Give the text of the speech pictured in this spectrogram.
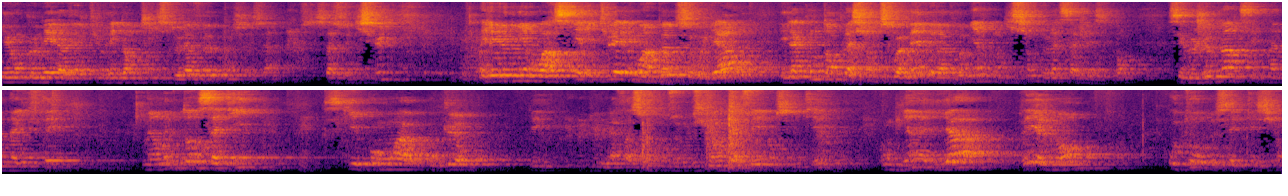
et on connaît la vertu rédemptrice de l'aveu, ça, ça se discute. Elle est le miroir spirituel où un peuple se regarde, et la contemplation de soi-même est la première condition de la sagesse. C'est le jeu Marx, c'est plein de naïveté, mais en même temps, ça dit ce qui est pour moi au cœur de la façon dont je me suis engagé dans ce métier, combien il y a réellement autour de cette question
